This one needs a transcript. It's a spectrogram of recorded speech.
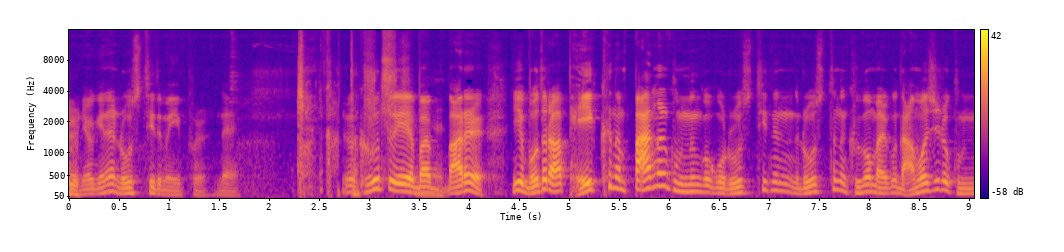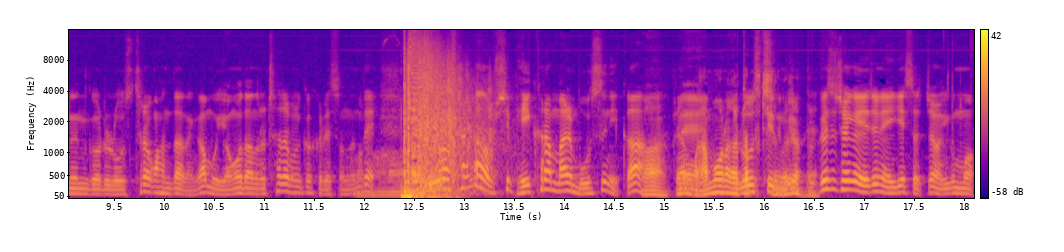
maple 여기는 roasted maple. 네. 그것도 예, 마, 네. 말을 이게 뭐더라 bake는 빵을 굽는 거고 roasted는 roast는 그거 말고 나머지를 굽는 거를 roast라고 한다든가 뭐 영어 단어를 찾아보니까 그랬었는데 어. 그거랑 상관없이 bake란 말못 쓰니까 아, 그냥 아무거나 갖다 roasted 붙이는 거죠? 메이플. 네. 그래서 저희가 예전에 얘기했었죠 이거 뭐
